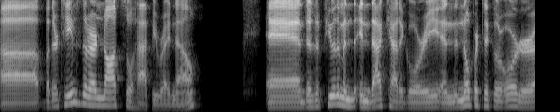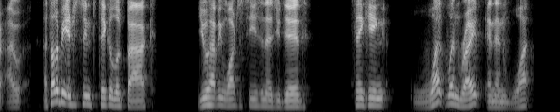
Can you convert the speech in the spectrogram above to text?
Uh, but there are teams that are not so happy right now, and there's a few of them in in that category, and in no particular order. I I thought it'd be interesting to take a look back. You having watched the season as you did, thinking, what went right and then what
